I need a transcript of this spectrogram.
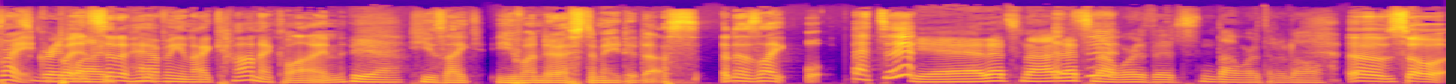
Right. but line. instead of having an iconic line, Yeah. he's like, "You've underestimated us," and I was like, well, "That's it." Yeah, that's not that's, That's not worth it. It's not worth it at all. Uh, so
